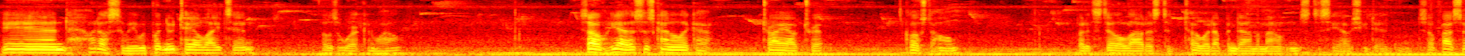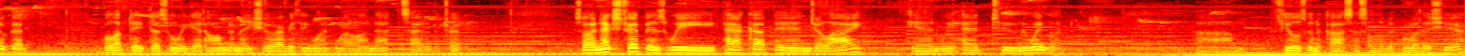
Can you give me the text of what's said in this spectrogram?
And what else did we, we put new tail lights in. Those are working well. So yeah, this is kind of like a tryout trip, close to home. But it still allowed us to tow it up and down the mountains to see how she did. So far, so good. We'll update this when we get home to make sure everything went well on that side of the trip. So our next trip is we pack up in July and we head to New England. Um, fuel's going to cost us a little bit more this year,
